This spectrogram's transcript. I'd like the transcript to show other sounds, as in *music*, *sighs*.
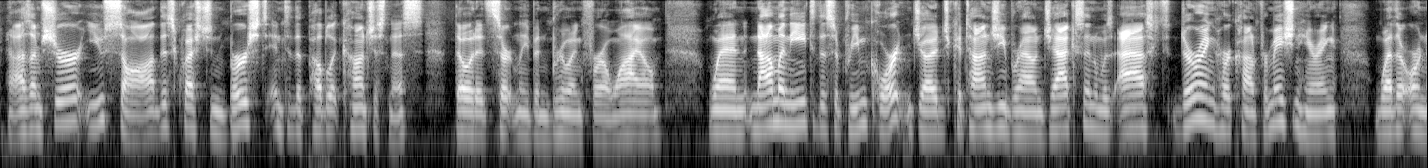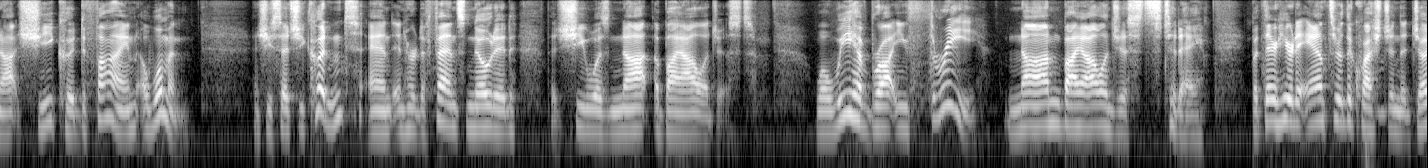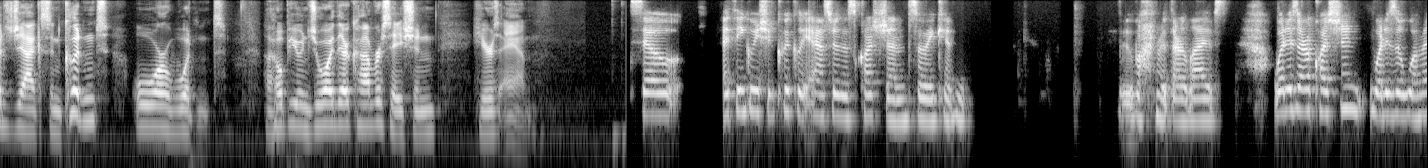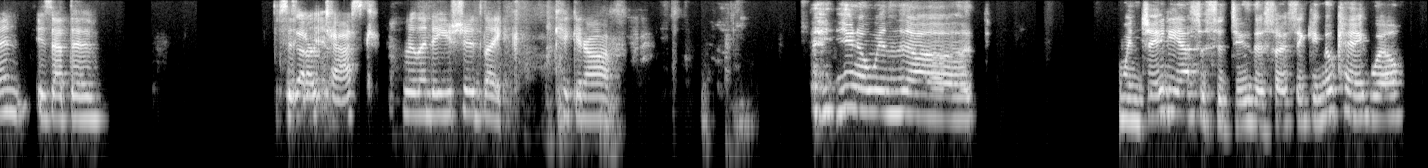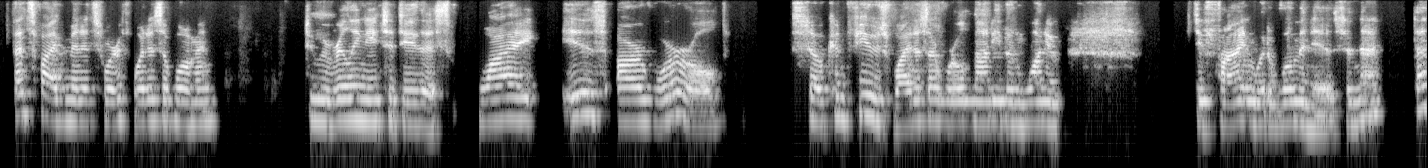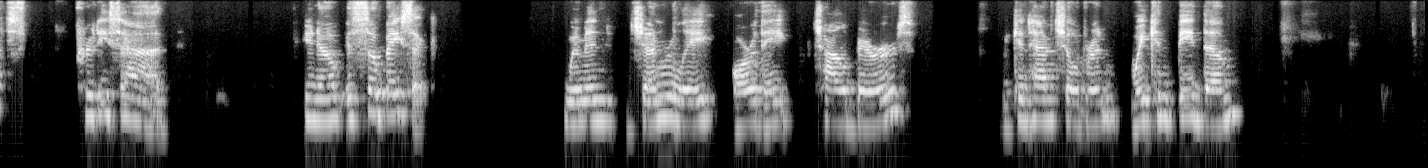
Now, as I'm sure you saw, this question burst into the public consciousness, though it had certainly been brewing for a while, when nominee to the Supreme Court, Judge Ketanji Brown Jackson, was asked during her confirmation hearing whether or not she could define a woman. And she said she couldn't, and in her defense noted that she was not a biologist. Well, we have brought you three non biologists today, but they're here to answer the question that Judge Jackson couldn't or wouldn't. I hope you enjoy their conversation. Here's Anne. So I think we should quickly answer this question so we can move on with our lives. What is our question? What is a woman? Is that the is that our task? Rolinda, you should like kick it off. You know, in the when JD asked us to do this, I was thinking, okay, well, that's five minutes worth. What is a woman? do we really need to do this? Why is our world so confused? Why does our world not even want to define what a woman is? And that that's pretty sad. You know, it's so basic. Women generally are the child bearers. We can have children, we can feed them.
